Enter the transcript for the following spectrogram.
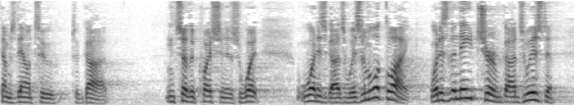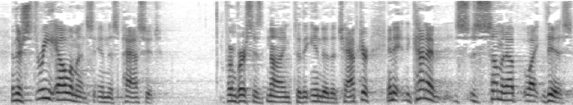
comes down to, to God. And so the question is, what, what does God's wisdom look like? What is the nature of God's wisdom? And there's three elements in this passage from verses 9 to the end of the chapter. And it, it kind of sum it up like this.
